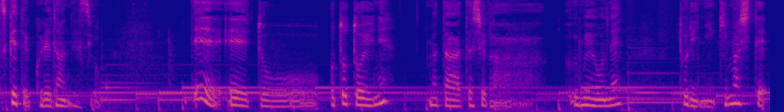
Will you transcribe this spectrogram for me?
つけてくれたんですよ。でえっ、ー、と一昨日ねまた私が梅をね取りに行きまして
